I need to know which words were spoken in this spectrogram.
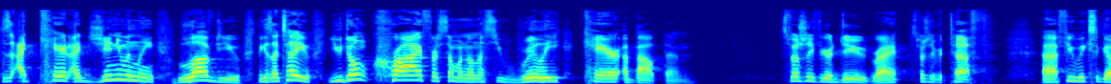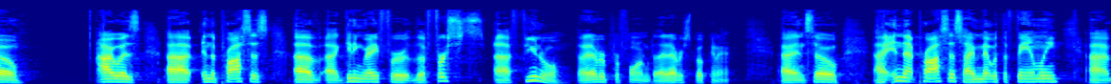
He says, I cared, I genuinely loved you. Because I tell you, you don't cry for someone unless you really care about them. Especially if you're a dude, right? Especially if you're tough. Uh, a few weeks ago, I was uh, in the process of uh, getting ready for the first uh, funeral that I'd ever performed, that I'd ever spoken at. Uh, and so, uh, in that process, I met with the family uh,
